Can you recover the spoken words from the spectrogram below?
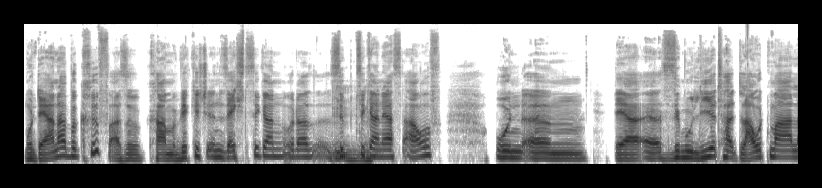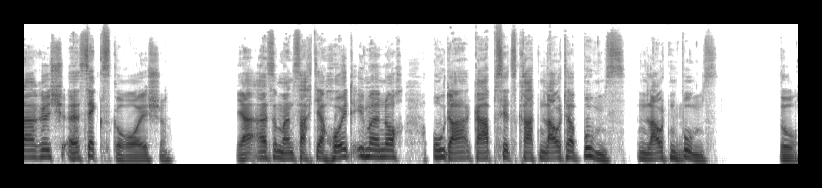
moderner Begriff, also kam wirklich in den 60ern oder 70ern Mhm. erst auf. Und ähm, der äh, simuliert halt lautmalerisch äh, Sexgeräusche. Ja, also man sagt ja heute immer noch, oh, da gab es jetzt gerade einen lauter Bums, einen lauten Mhm. Bums. So.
